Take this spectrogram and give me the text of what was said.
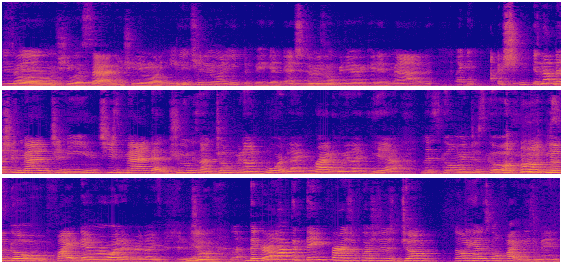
and so she was sad and she didn't want to eat it. she didn't want to eat the pig, and Esther is Mhm. over there getting mad. Like, it- she- It's not that she's mad at Janine. She's mad that June is not jumping on board like right away. Like, yeah, let's go and just go, let's go fight them or whatever. Like, Yeah. June, the girl have to think first before she just jump oh yeah, let's go fight these men.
